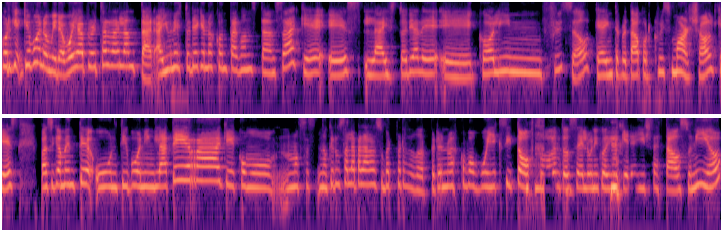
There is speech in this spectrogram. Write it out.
Porque, que bueno, mira, voy a aprovechar de adelantar. Hay una historia que nos cuenta Constanza, que es la historia de eh, Colin Frizzell, que es interpretado por Chris Marshall, que es básicamente un tipo en Inglaterra que como, no sé, no quiero usar la palabra súper perdedor, pero no es como muy exitoso, entonces lo único que quiere es irse a Estados Unidos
